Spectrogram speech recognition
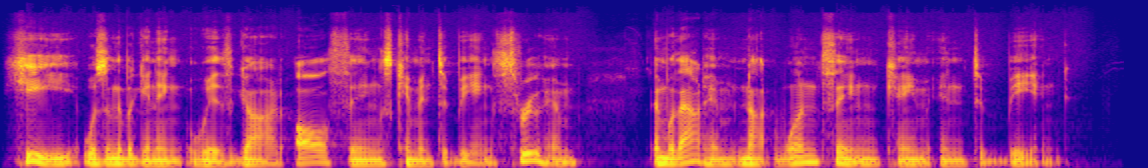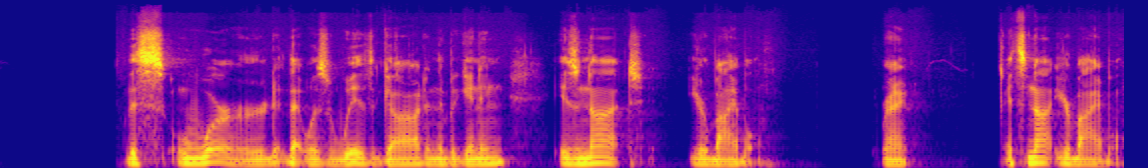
He was in the beginning with God. All things came into being through him, and without him, not one thing came into being. This word that was with God in the beginning is not your Bible, right? It's not your Bible.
